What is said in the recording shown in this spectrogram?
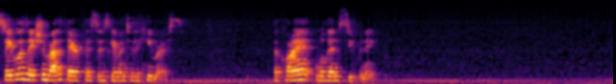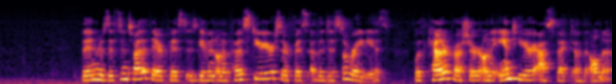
Stabilization by the therapist is given to the humerus. The client will then supinate. Then resistance by the therapist is given on the posterior surface of the distal radius with counter pressure on the anterior aspect of the ulna.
